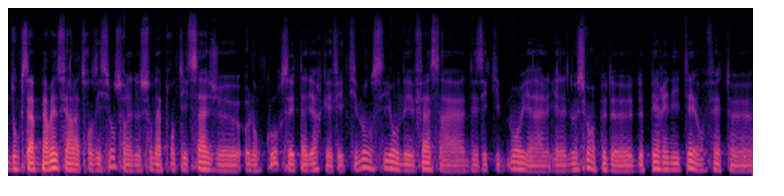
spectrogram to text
donc ça permet de faire la transition sur la notion d'apprentissage euh, au long cours, c'est-à-dire qu'effectivement, si on est face à des équipements, il y a, la notion un peu de, pérennité en fait euh,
